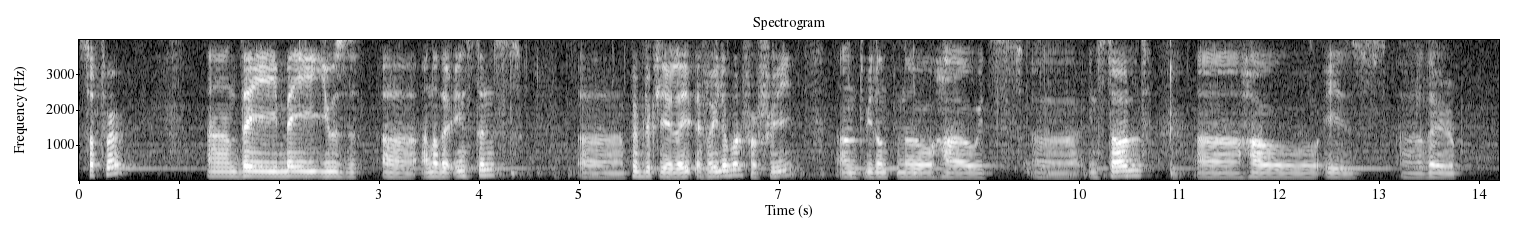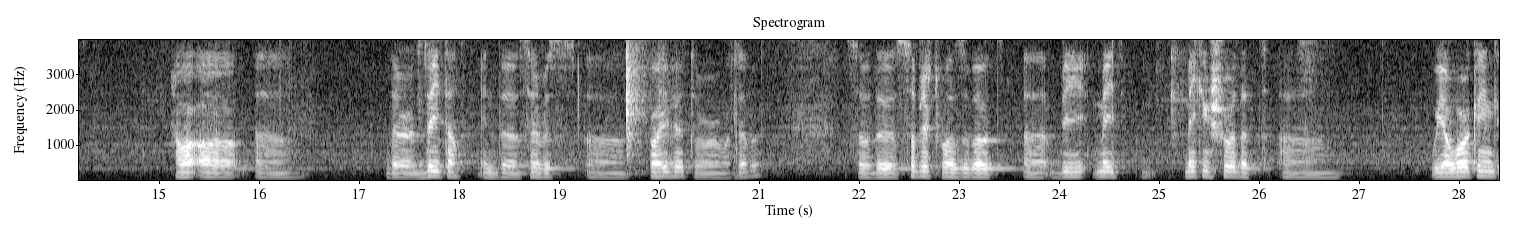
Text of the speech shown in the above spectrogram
software, and they may use another instance uh, publicly available for free, and we don't know how it's uh, installed, uh, how is uh, their how are uh, their data in the service uh, private or whatever. So the subject was about uh, be made, making sure that um, we are working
